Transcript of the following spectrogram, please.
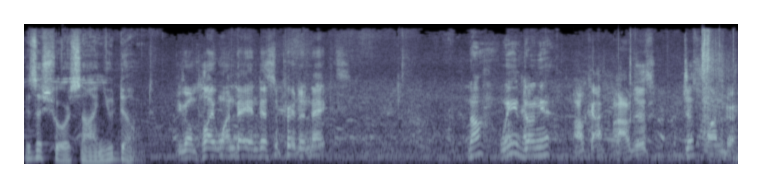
is a sure sign you don't. You gonna play one day and disappear the next? No, we ain't okay. done yet. Okay, I'll just just wonder.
